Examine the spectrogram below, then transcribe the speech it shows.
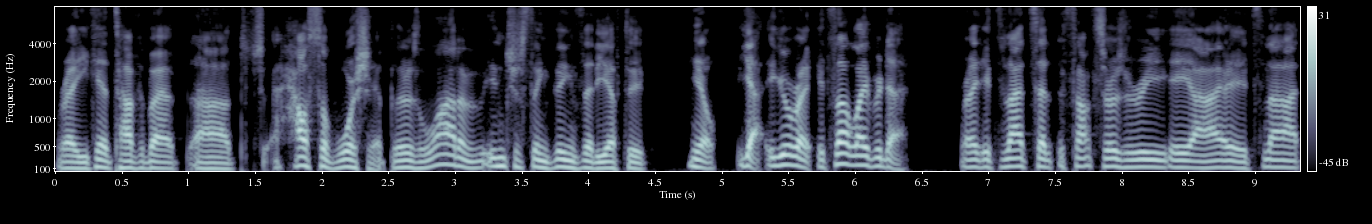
right? You can't talk about uh, house of worship. There's a lot of interesting things that you have to, you know, yeah, you're right. It's not life or death, right? It's not, it's not surgery AI. It's not,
